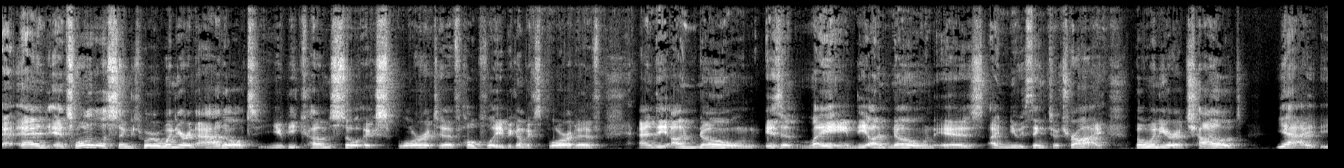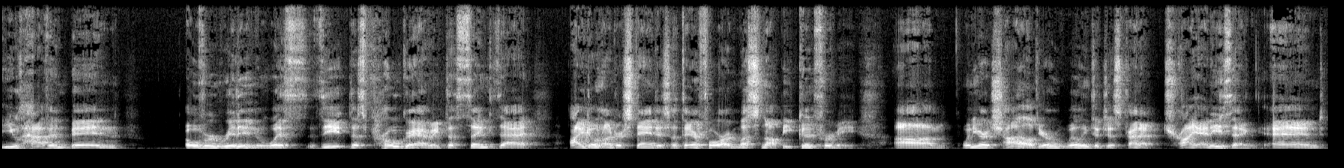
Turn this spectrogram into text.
and it's one of those things where when you're an adult, you become so explorative. Hopefully, you become explorative, and the unknown isn't lame. The unknown is a new thing to try. But when you're a child, yeah, you haven't been overridden with the this programming to think that I don't understand it, so therefore it must not be good for me. Um, when you're a child, you're willing to just kind of try anything, and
